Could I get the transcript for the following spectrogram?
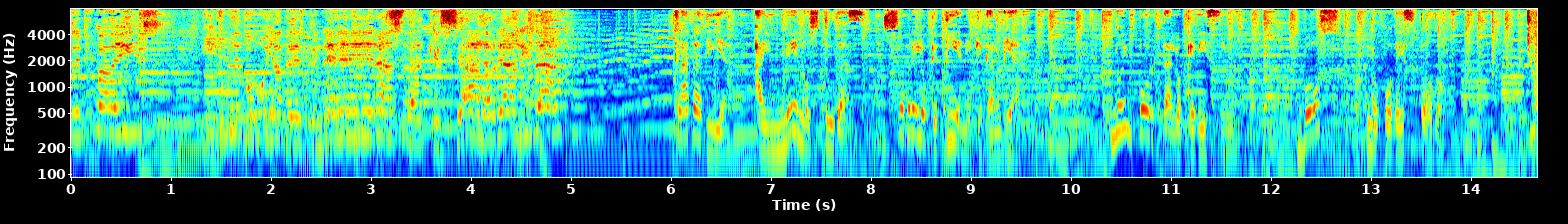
este país y no me voy a detener hasta que se haga realidad. Cada día hay menos dudas sobre lo que tiene que cambiar. No importa lo que dicen, vos lo podés todo. Yo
